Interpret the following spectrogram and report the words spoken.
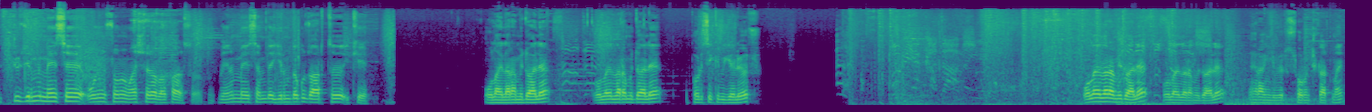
320 MS oyun sonu maçlara bakarsa. Benim MS'mde 29 artı 2. Olaylara müdahale. Olaylara müdahale. Polis ekibi geliyor. Olaylara müdahale. Olaylara müdahale. Herhangi bir sorun çıkartmayın.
